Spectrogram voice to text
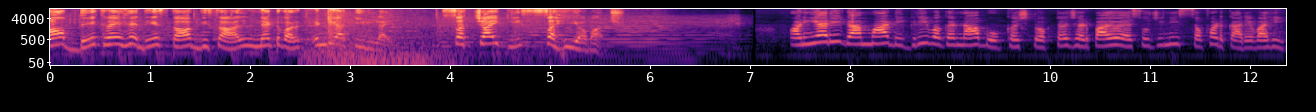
आप देख रहे हैं देश का विशाल नेटवर्क इंडिया टीवी लाइव सच्चाई की सही आवाज અણિયારી ગામમાં ડિગ્રી વગરના બોગસ ડોક્ટર ઝડપાયો એસઓજીની સફળ કાર્યવાહી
